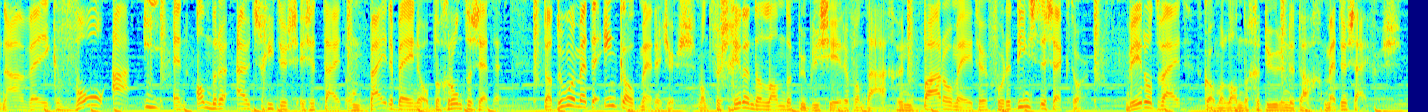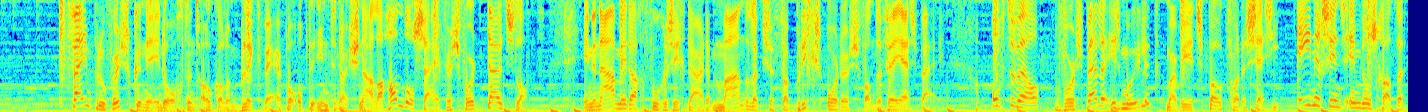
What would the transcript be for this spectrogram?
Na een week vol AI en andere uitschieters is het tijd om beide benen op de grond te zetten. Dat doen we met de inkoopmanagers, want verschillende landen publiceren vandaag hun barometer voor de dienstensector. Wereldwijd komen landen gedurende de dag met hun cijfers. Fijnproevers kunnen in de ochtend ook al een blik werpen op de internationale handelscijfers voor Duitsland. In de namiddag voegen zich daar de maandelijkse fabrieksorders van de VS bij. Oftewel, voorspellen is moeilijk, maar wie het spook van recessie enigszins in wil schatten,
